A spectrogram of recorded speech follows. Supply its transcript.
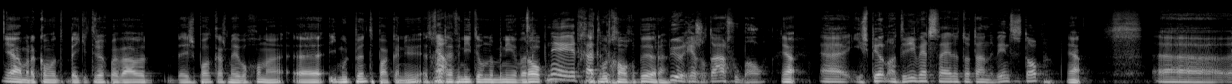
Ja, maar dan komen we een beetje terug bij waar we deze podcast mee begonnen. Eh, je moet punten pakken nu. Het gaat Ja. even niet om de manier waarop. Nee, het gaat het moet gewoon gebeuren. puur resultaatvoetbal. Ja. Eh, je speelt nog drie wedstrijden tot aan de winterstop. Ja. Eh,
